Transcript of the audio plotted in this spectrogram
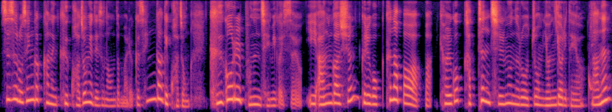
스스로 생각하는 그 과정에 대해서 나온단 말이에요. 그 생각의 과정. 그거를 보는 재미가 있어요. 이 안과 슌, 그리고 큰아빠와 아빠. 결국 같은 질문으로 좀 연결이 돼요. 나는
